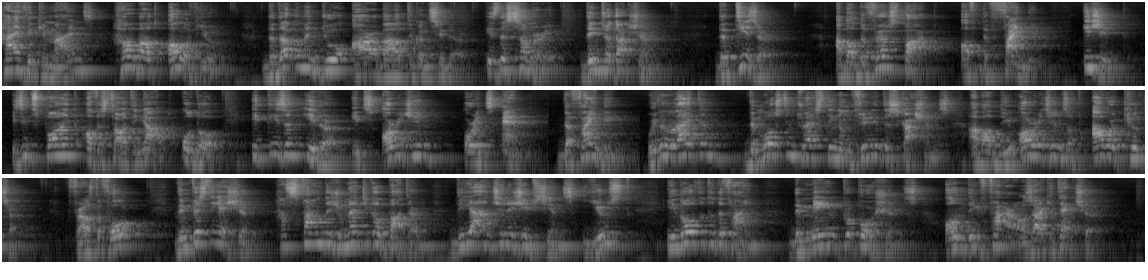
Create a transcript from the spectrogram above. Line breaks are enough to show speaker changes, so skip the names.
Hi thinking minds, how about all of you? The document you are about to consider is the summary, the introduction, the teaser about the first part of the finding. Egypt is its point of starting out, although it isn't either its origin or its end. The finding will enlighten the most interesting and thrilling discussions about the origins of our culture. First of all, the investigation has found the geometrical pattern the ancient Egyptians used in order to define the main proportions on the pharaoh's architecture.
